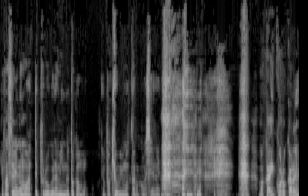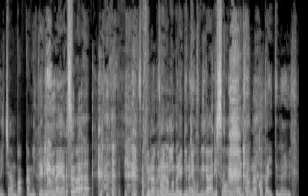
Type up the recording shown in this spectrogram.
やっぱそういうのもあってプログラミングとかもやっぱ興味持ったのかもしれない。若い頃から2ちゃんばっか見てるようなやつは、プログラミングに興味がありそうみたいそんな。なことは言ってないです。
